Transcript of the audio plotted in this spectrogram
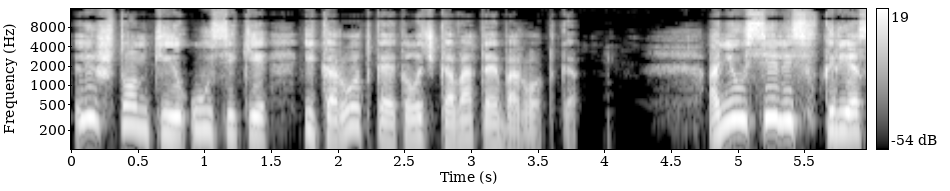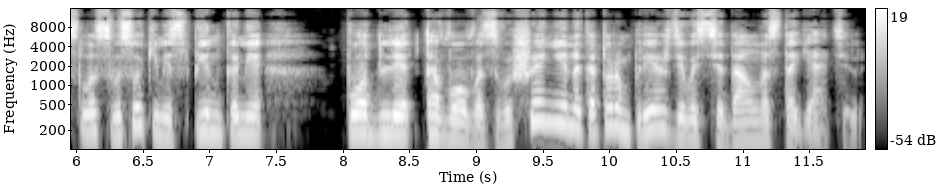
лишь тонкие усики и короткая колочковатая бородка. Они уселись в кресло с высокими спинками подле того возвышения, на котором прежде восседал настоятель.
